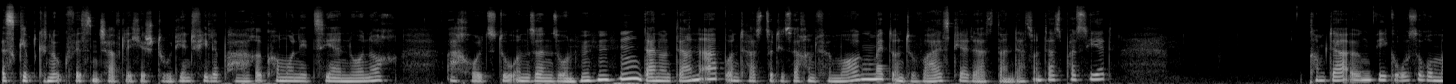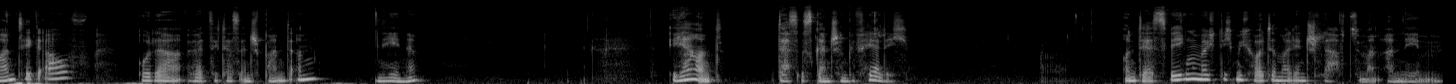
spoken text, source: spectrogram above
Es gibt genug wissenschaftliche Studien, viele Paare kommunizieren nur noch, ach, holst du unseren Sohn hm, hm, hm, dann und dann ab und hast du die Sachen für morgen mit und du weißt ja, dass dann das und das passiert. Kommt da irgendwie große Romantik auf oder hört sich das entspannt an? Nee, ne? Ja, und das ist ganz schön gefährlich. Und deswegen möchte ich mich heute mal den Schlafzimmern annehmen.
